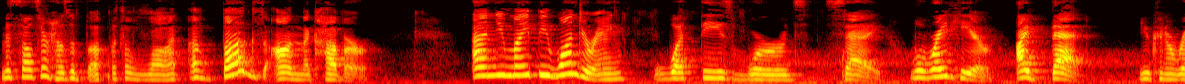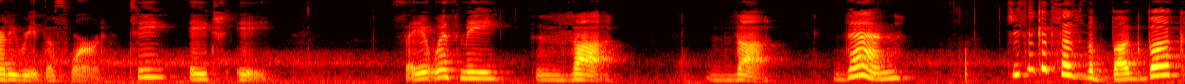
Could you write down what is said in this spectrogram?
Miss Seltzer has a book with a lot of bugs on the cover. And you might be wondering what these words say. Well, right here, I bet you can already read this word. T-H-E. Say it with me. The. The. Then, do you think it says the bug book?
